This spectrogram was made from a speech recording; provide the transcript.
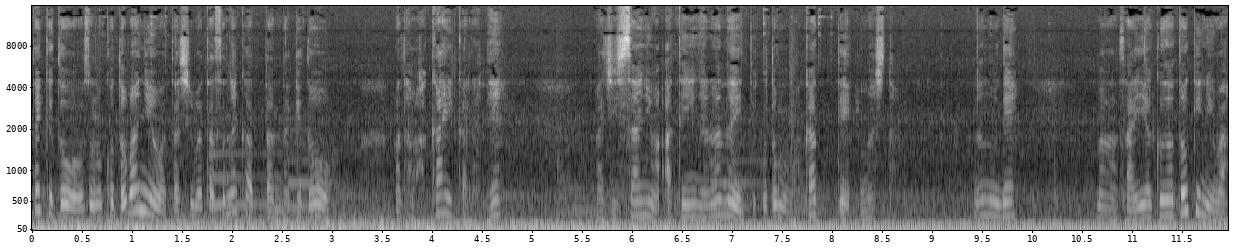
だけどその言葉には私は出さなかったんだけどまだ若いからね、まあ、実際には当てにならないってことも分かっていました。なのでまあ最悪の時には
